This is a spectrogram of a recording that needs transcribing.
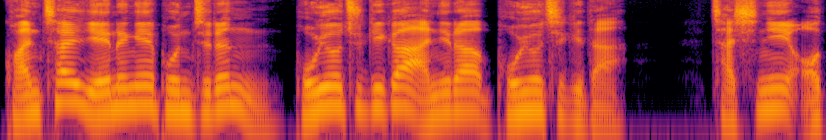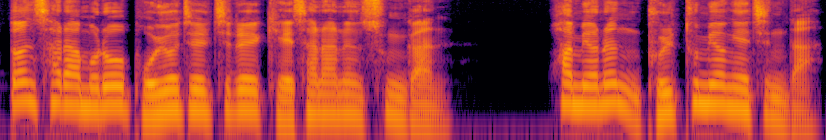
관찰 예능의 본질은 보여주기가 아니라 보여지기다. 자신이 어떤 사람으로 보여질지를 계산하는 순간 화면은 불투명해진다.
